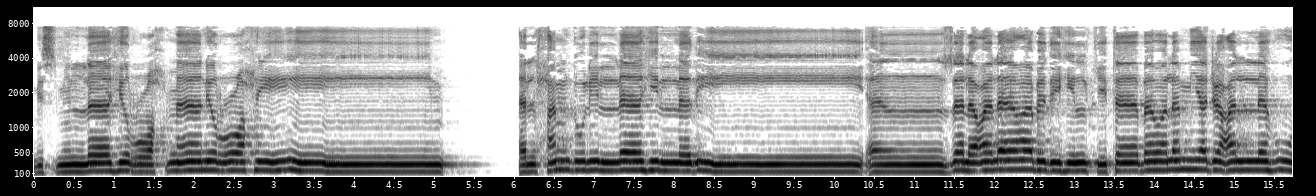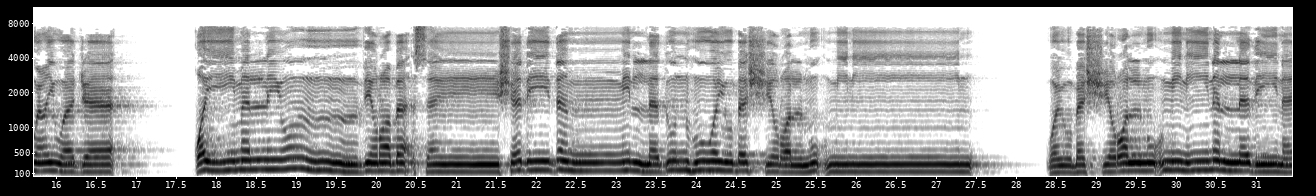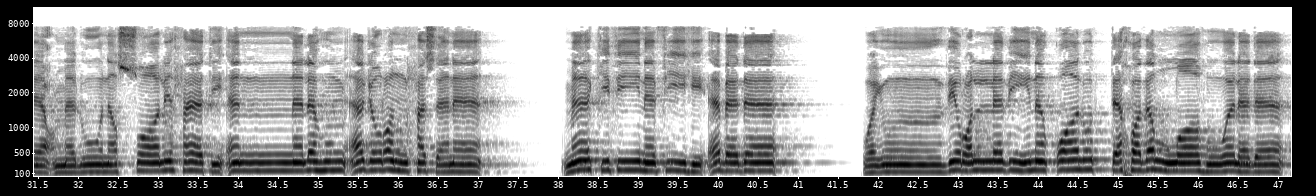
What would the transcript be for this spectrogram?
بسم الله الرحمن الرحيم. الحمد لله الذي أنزل على عبده الكتاب ولم يجعل له عوجا. قيما لينذر بأسا شديدا من لدنه ويبشر المؤمنين. ويبشر المؤمنين الذين يعملون الصالحات أن لهم أجرا حسنا ماكثين فيه أبدا. وينذر الذين قالوا اتخذ الله ولدا.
